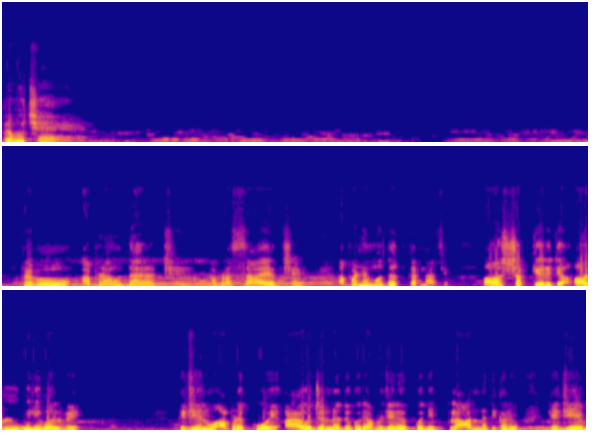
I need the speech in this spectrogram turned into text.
પ્રભુ છે. પ્રભુ આપણા ઉદ્ધારક છે, આપણા સહાયક છે, આપણને મદદ કરનાર છે. અશક્ય રીતે અનબિલીવલ વે કે જેનું આપણે કોઈ આયોજન નથી કર્યું, આપણે જે કદી પ્લાન નથી કર્યું, કે જેમ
